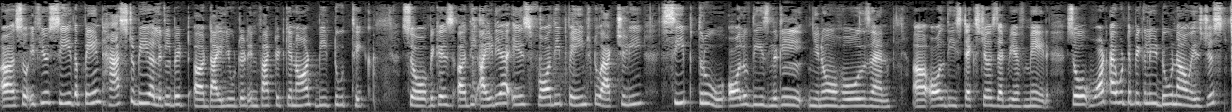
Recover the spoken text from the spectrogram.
Uh, so if you see the paint has to be a little bit uh, diluted. In fact, it cannot be too thick. So because uh, the idea is for the paint to actually seep through all of these little, you know, holes and uh, all these textures that we have made. So what I would typically do now is just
